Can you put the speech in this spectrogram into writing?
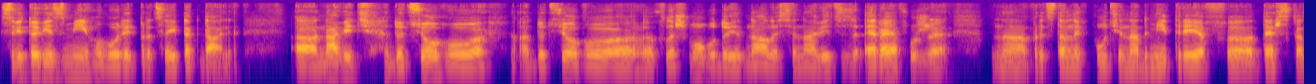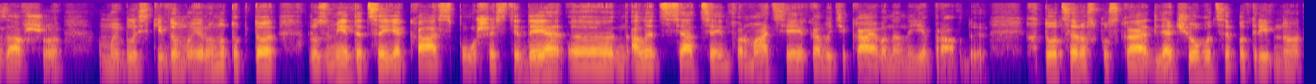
світові ЗМІ говорять про це і так далі. Е, Навіть до цього, е, до цього е, флешмобу доєдналися навіть з РФ уже е, представник Путіна Дмитрієв е, теж сказав, що ми близькі до миру. Ну тобто, розумієте, це якась пошесть іде, е, але ця, ця інформація, яка витікає, вона не є правдою. Хто це розпускає? Для чого це потрібно?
